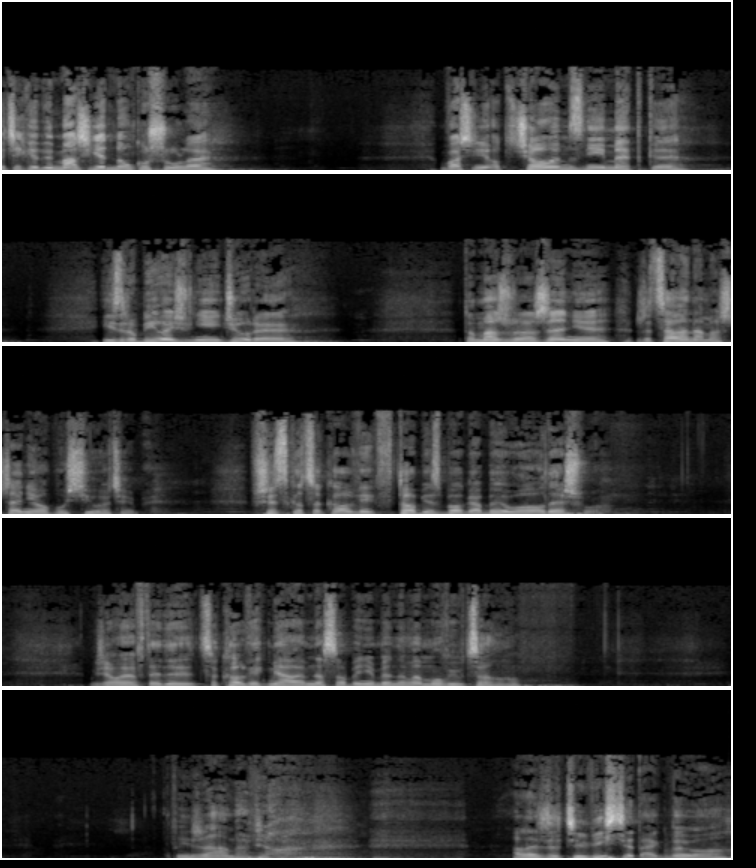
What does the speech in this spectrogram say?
Wiecie, kiedy masz jedną koszulę, właśnie odciąłem z niej metkę i zrobiłeś w niej dziurę, to masz wrażenie, że całe namaszczenie opuściło ciebie. Wszystko, cokolwiek w tobie z Boga było, odeszło. Wziąłem wtedy cokolwiek miałem na sobie, nie będę wam mówił co. Piżamę wziąłem. Ale rzeczywiście tak było,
